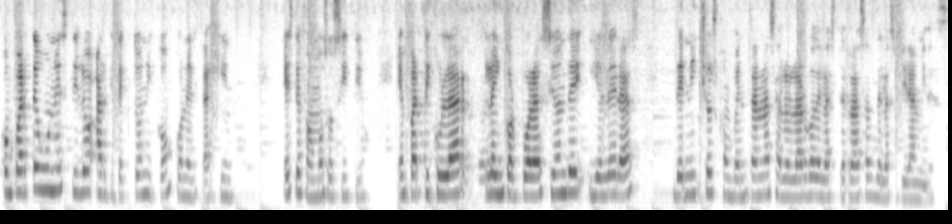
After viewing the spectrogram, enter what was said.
Comparte un estilo arquitectónico con el Tajín, este famoso sitio, en particular la incorporación de hieleras de nichos con ventanas a lo largo de las terrazas de las pirámides.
